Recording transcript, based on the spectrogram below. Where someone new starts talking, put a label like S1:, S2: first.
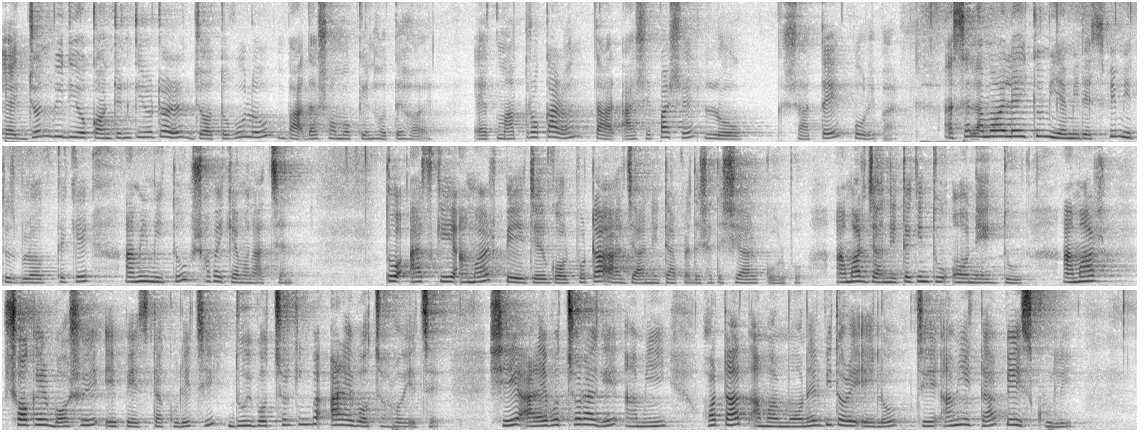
S1: একজন video content ক্রিয়েটরের যতগুলো বাধা সম্মুখীন হতে হয়, একমাত্র কারণ তার আশেপাশে লোক, সাথে পরিবার। আসসালামু আলাইকুম ইয়ামি রেসিপি মিতুস ব্লগ থেকে। আমি মিতু, সবাই কেমন আছেন? তো আজকে আমার পেজের গল্পটা আর জার্নিটা আপনাদের সাথে শেয়ার করব। আমার জার্নিটা কিন্তু অনেক দূর। আমার শখের বসে এই পেজটা খুলেছি দুই বছর কিংবা আড়াই বছর হয়েছে। সেই আড়াই বছর আগে আমি হঠাৎ আমার মনের ভিতরে এলো যে আমি একটা পেজ খুলি।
